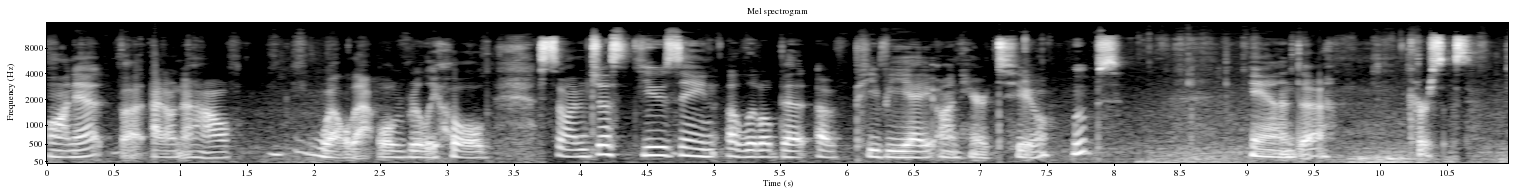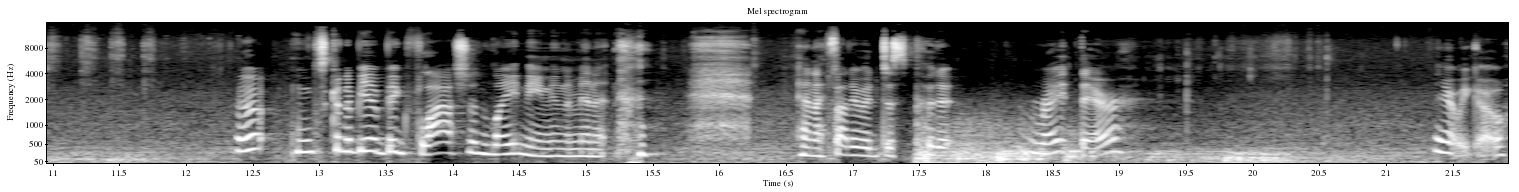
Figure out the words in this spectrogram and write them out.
on it, but I don't know how well that will really hold. So I'm just using a little bit of PVA on here too. Oops. And uh, curses. Oh, it's gonna be a big flash and lightning in a minute. and I thought I would just put it right there. There we go.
